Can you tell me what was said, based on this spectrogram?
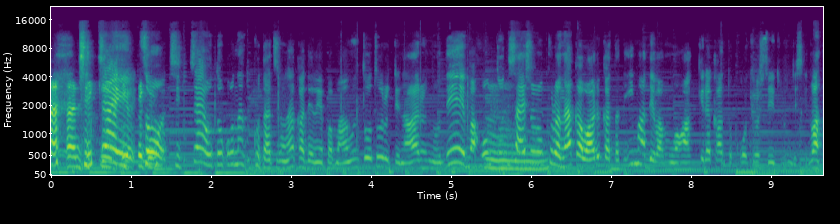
ちっちゃいそうちっちゃい男の子たちの中でのやっぱマウントを取るっていうのはあるので、まあ、本当に最初の頃は仲悪かったって今ではもうあっけらかんと公表しているんですけど、まあ、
